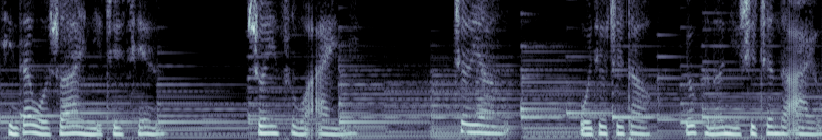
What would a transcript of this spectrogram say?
请在我说爱你之前，说一次我爱你，这样，我就知道有可能你是真的爱我，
